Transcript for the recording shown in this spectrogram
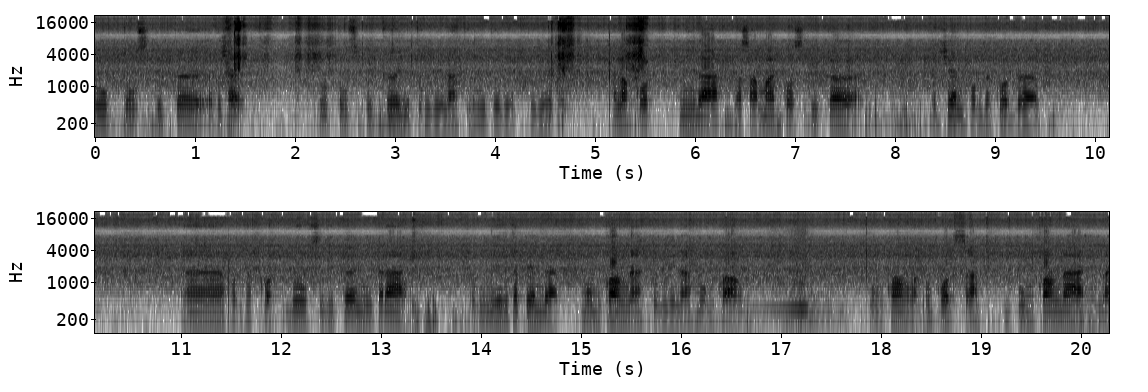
รูปตรงสติกเกอร์เออไม่ใช่ รูปตรงสติกเกอร์อยู่ตรงนี้นะตรงนี้ตรงนี้ตรงนี้ให้เรากดนี่ได้เราสามารถกดสติกเกอร์อย่างเช่นผมจะกดแบบอ่าผมจะกดรูปสติกเกอร์นี้ก็ได้ ตรงนี้ก็จะเป็นแบบมุมกล้องนะ ตรงนี้นะมุมกล้องมุมกล้องเราก็กดสับมุมกล้องได้เห็นไหม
